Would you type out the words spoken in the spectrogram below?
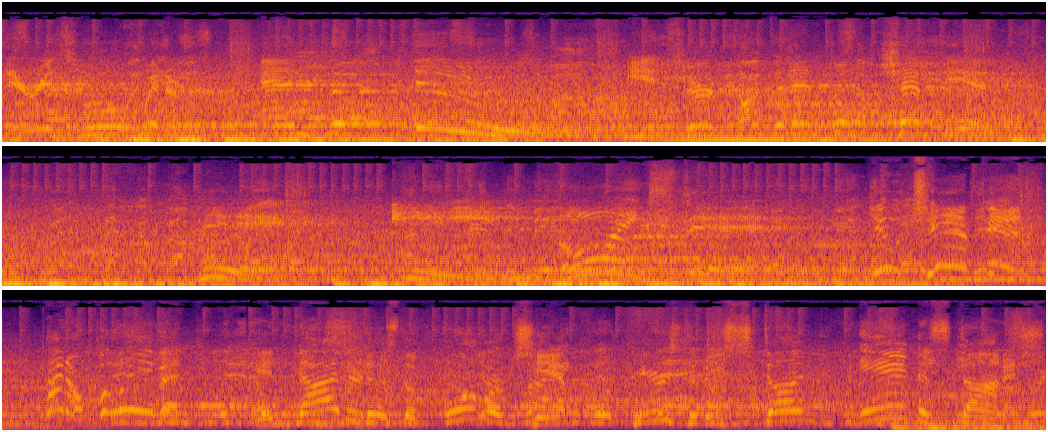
Here is your winner and the new Intercontinental Champion, Big E Langston. You champion! I don't believe it! And neither does the former champ, who appears to be stunned and astonished.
